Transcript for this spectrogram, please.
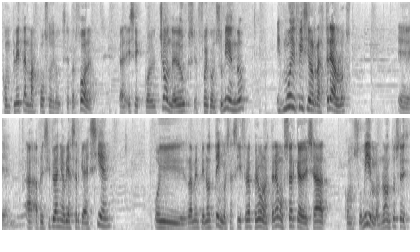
completan más pozos de lo que se perforan. Ese colchón de DUC se fue consumiendo. Es muy difícil rastrearlos. Eh, a, principio de año había cerca de 100. Hoy realmente no tengo esa cifra, pero bueno, estaremos cerca de ya consumirlos, ¿no? Entonces,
